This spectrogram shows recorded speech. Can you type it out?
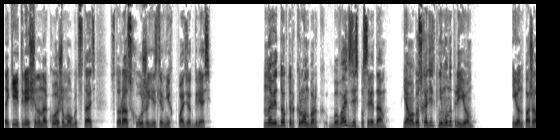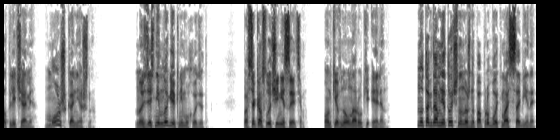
Такие трещины на коже могут стать сто раз хуже, если в них попадет грязь. Но ведь доктор Кронборг бывает здесь по средам. Я могу сходить к нему на прием». И он пожал плечами. «Можешь, конечно. Но здесь немногие к нему ходят. Во всяком случае, не с этим». Он кивнул на руки Эллен. «Ну, тогда мне точно нужно попробовать мазь Сабины.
